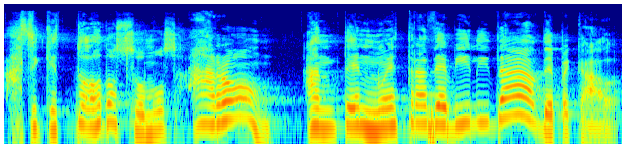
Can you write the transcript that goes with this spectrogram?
Así que todos somos Aarón ante nuestra debilidad de pecado.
